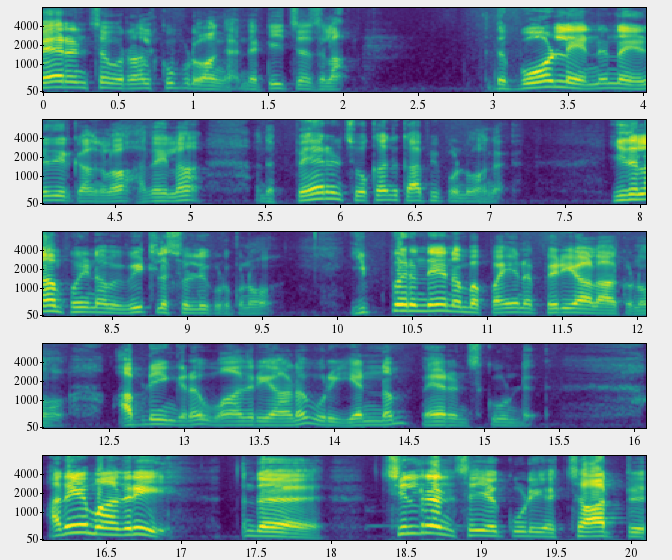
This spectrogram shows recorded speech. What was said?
பேரண்ட்ஸை ஒரு நாள் கூப்பிடுவாங்க அந்த டீச்சர்ஸ்லாம் இந்த போர்டில் என்னென்ன எழுதியிருக்காங்களோ அதையெல்லாம் அந்த பேரண்ட்ஸ் உட்காந்து காப்பி பண்ணுவாங்க. இதெல்லாம் போய் நம்ம வீட்டில் சொல்லி கொடுக்கணும். இப்போ இருந்தே நம்ம பையனை பெரிய ஆளாக்கணும் அப்படிங்கிற மாதிரியான ஒரு எண்ணம் பேரண்ட்ஸ்க்கு உண்டு. அதே மாதிரி இந்த சில்ட்ரன் செய்யக்கூடிய சார்ட்டு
